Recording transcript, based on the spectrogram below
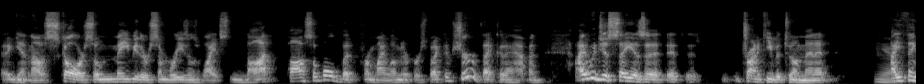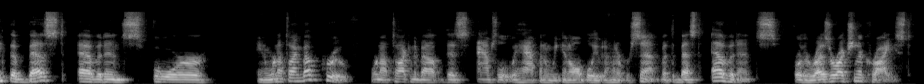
again not a scholar, so maybe there's some reasons why it's not possible. But from my limited perspective, sure, that could happen. I would just say, as a, trying to keep it to a minute, yeah. I think the best evidence for, and we're not talking about proof, we're not talking about this absolutely happened, we can all believe it 100. percent But the best evidence for the resurrection of Christ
